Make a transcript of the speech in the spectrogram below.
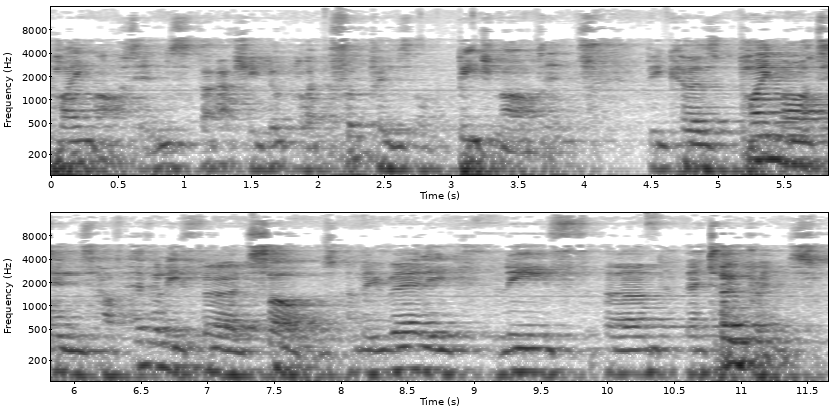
pine martens that actually look like the footprints of beech martens because pine martens have heavily furred soles and they rarely leave um, their toe prints.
